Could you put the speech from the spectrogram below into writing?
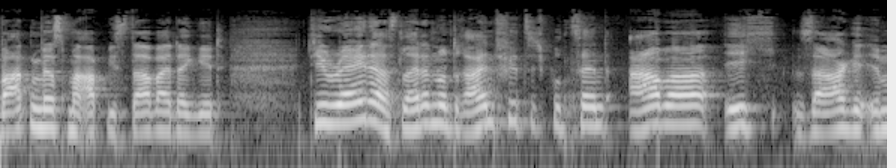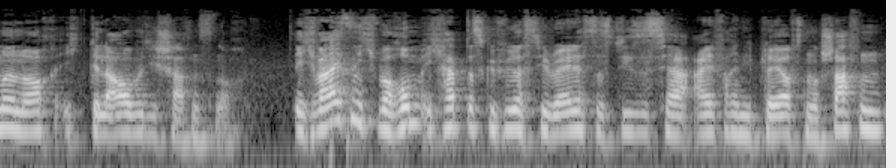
Warten wir es mal ab, wie es da weitergeht. Die Raiders leider nur 43%, aber ich sage immer noch, ich glaube, die schaffen es noch. Ich weiß nicht warum, ich habe das Gefühl, dass die Raiders das dieses Jahr einfach in die Playoffs noch schaffen.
